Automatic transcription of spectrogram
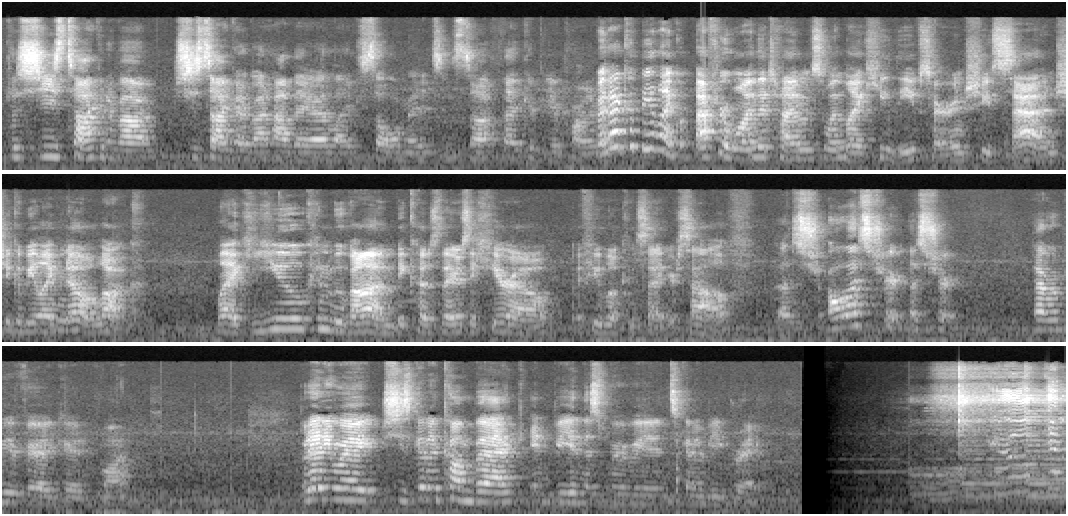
Because she's talking about she's talking about how they are like soulmates and stuff. That could be a part of Or it. But that could be like after one of the times when like he leaves her and she's sad, and she could be like, "No, look, like you can move on because there's a hero if you look inside yourself." That's tr- oh, that's true. That's true. That would be a very good one. But anyway, she's gonna come back and be in this movie, and it's gonna be great. You can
